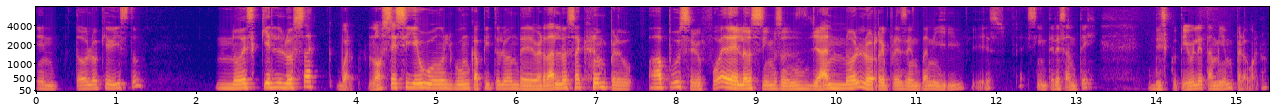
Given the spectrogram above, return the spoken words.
en todo lo que he visto. No es que lo sac... Bueno, no sé si hubo algún capítulo donde de verdad lo sacaron, pero Apu se fue de los Simpsons. Ya no lo representan y es, es interesante. Discutible también, pero bueno.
